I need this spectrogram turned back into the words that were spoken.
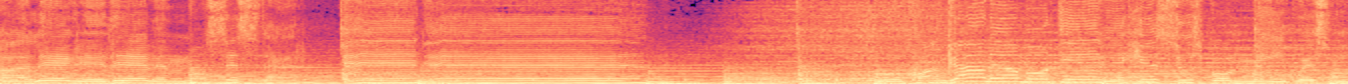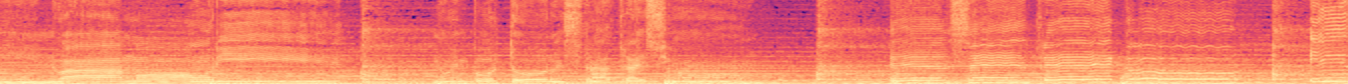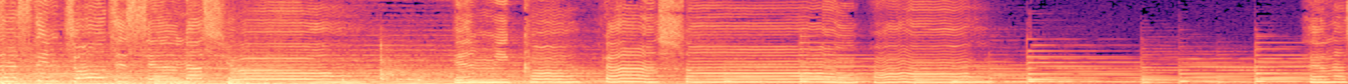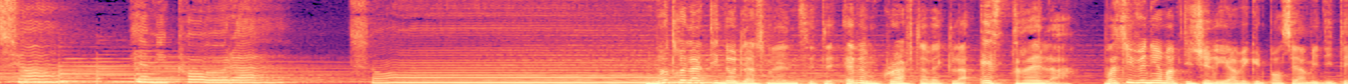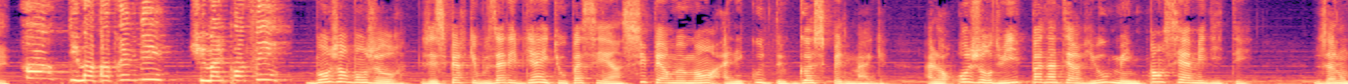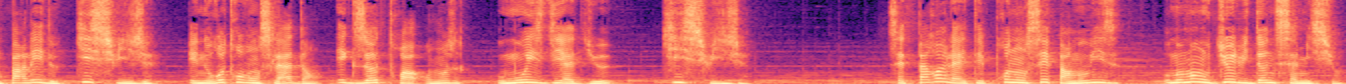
Alegre debemos estar en Él. Oh, tiene Jesús por mí, pues vino a morir. No importó nuestra traición, Él se entregó y desde entonces Él nació en mi corazón. Latino de la semaine, c'était Evan Craft avec la Estrella. Voici venir ma petite chérie avec une pensée à méditer. Tu m'as pas prévenu Je suis mal coiffée Bonjour, bonjour. J'espère que vous allez bien et que vous passez un super moment à l'écoute de Gospel Mag. Alors aujourd'hui, pas d'interview, mais une pensée à méditer. Nous allons parler de qui suis-je? Et nous retrouvons cela dans Exode 3.11 où Moïse dit à Dieu Qui suis-je? Cette parole a été prononcée par Moïse au moment où Dieu lui donne sa mission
